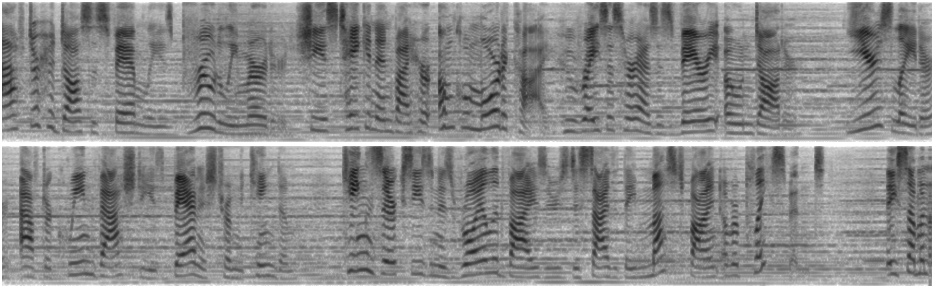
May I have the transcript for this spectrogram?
After Hadassah's family is brutally murdered, she is taken in by her uncle Mordecai, who raises her as his very own daughter. Years later, after Queen Vashti is banished from the kingdom, King Xerxes and his royal advisors decide that they must find a replacement. They summon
